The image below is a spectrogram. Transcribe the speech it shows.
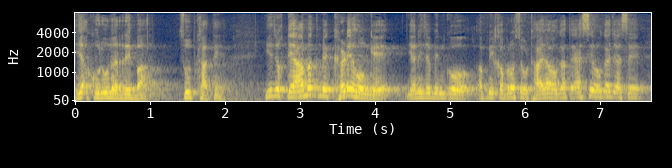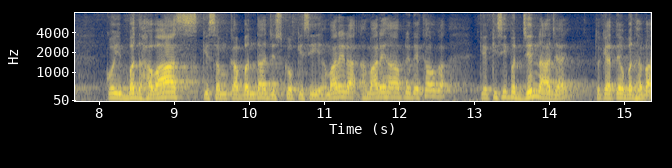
یا قرون الربا، سود کھاتے ہیں۔ یہ جو قیامت میں کھڑے ہوں گے یعنی جب ان کو اپنی قبروں سے اٹھایا ہوگا، تو ایسے ہوگا جیسے کوئی بدحواس قسم کا بندہ جس کو کسی، ہمارے ہمارے ہاں آپ نے دیکھا ہوگا کہ کسی پر جن آ جائے، تو کہتے ہیں وہ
